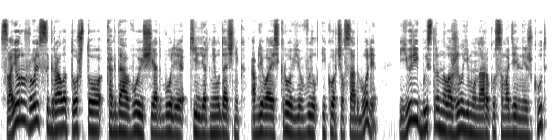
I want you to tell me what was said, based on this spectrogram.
свою роль сыграло то, что, когда воющий от боли киллер-неудачник, обливаясь кровью, выл и корчился от боли, Юрий быстро наложил ему на руку самодельный жгут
